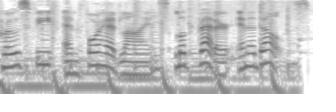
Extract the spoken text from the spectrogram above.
crow's feet, and forehead lines look better in adults.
